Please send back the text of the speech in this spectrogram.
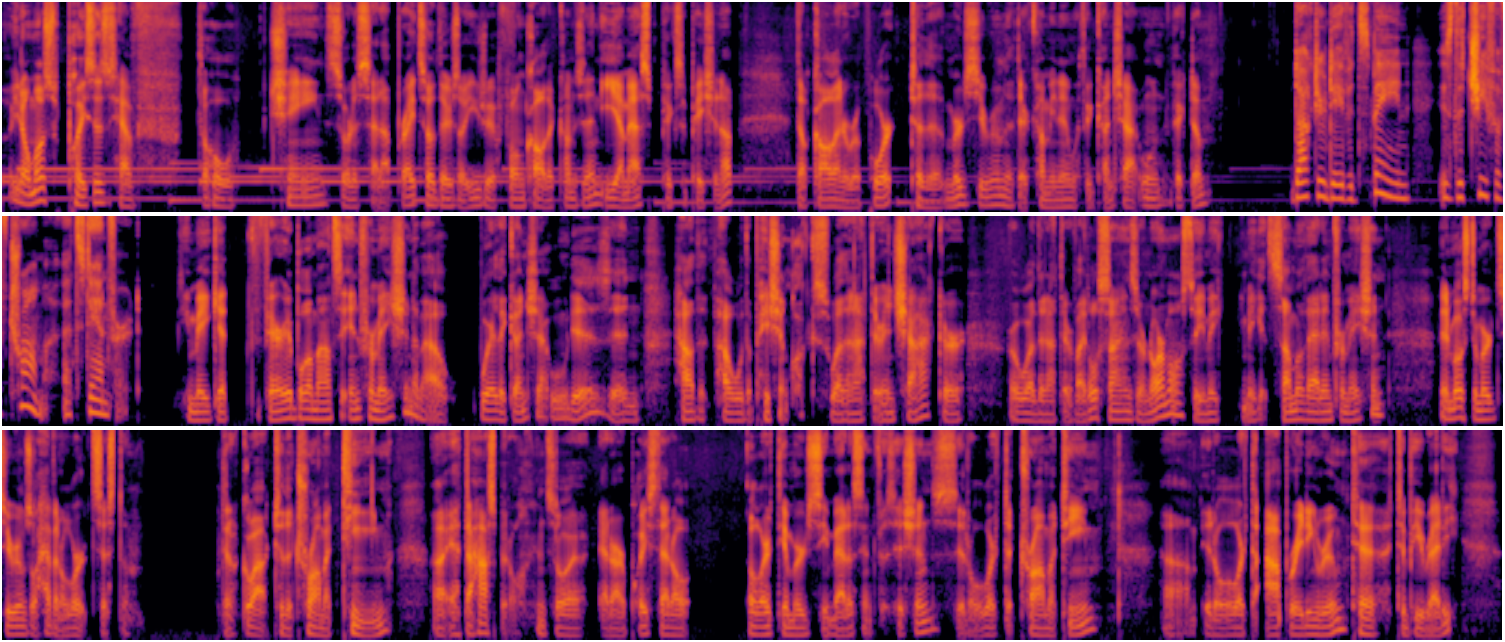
you know, most places have the whole chain sort of set up, right? So there's a, usually a phone call that comes in. EMS picks a patient up. They'll call in a report to the emergency room that they're coming in with a gunshot wound victim. Dr. David Spain is the chief of trauma at Stanford. You may get variable amounts of information about where the gunshot wound is and how the how the patient looks, whether or not they're in shock or or whether or not their vital signs are normal. So you may you may get some of that information. Then most emergency rooms will have an alert system that'll go out to the trauma team uh, at the hospital. And so uh, at our place, that'll alert the emergency medicine physicians. It'll alert the trauma team. Um, it'll alert the operating room to to be ready.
